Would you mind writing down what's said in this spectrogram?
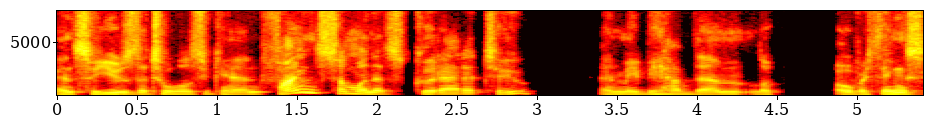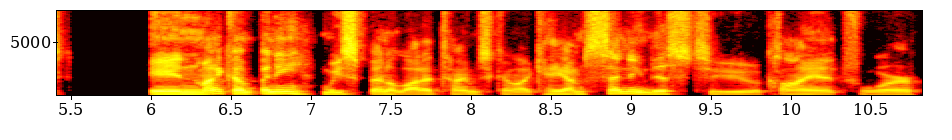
And so use the tools you can. Find someone that's good at it too, and maybe have them look over things. In my company, we spend a lot of times kind of like, hey, I'm sending this to a client for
